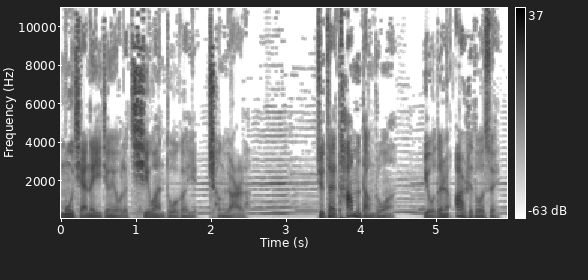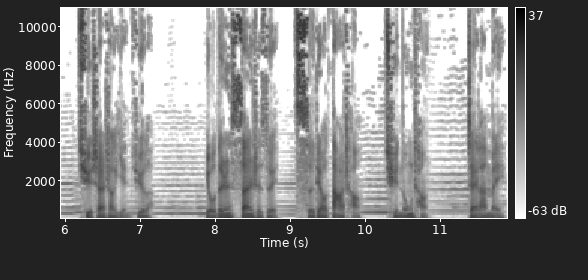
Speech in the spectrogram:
目前呢，已经有了七万多个成员了。就在他们当中啊，有的人二十多岁去山上隐居了，有的人三十岁辞掉大厂去农场摘蓝莓，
